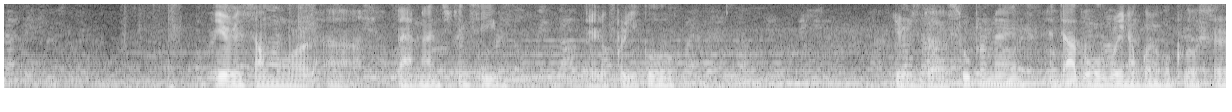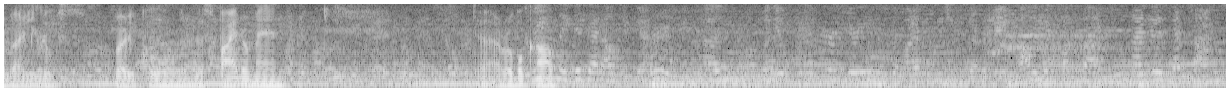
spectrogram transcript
That's a true story. Here is some more uh, Batmans you can see. They look pretty cool. Here's the Superman and that Wolverine. I'm gonna go closer, but he looks very cool. There's the Spider-Man, the RoboCop. They did that all together because when they were curious as to why this issue was ever made in Hollywood, sometimes, nine out of ten times,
